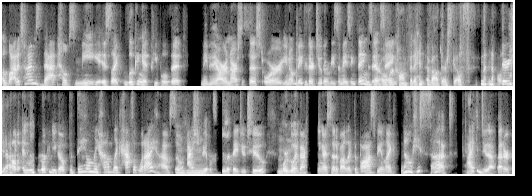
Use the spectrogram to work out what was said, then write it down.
a lot of times that helps me is like looking at people that maybe they are a narcissist or you know maybe they're doing these amazing things they're and overconfident about their skills there you yeah. go and when you look and you go but they only have like half of what i have so mm-hmm. i should be mm-hmm. able to do what they do too mm-hmm. or going back to the thing i said about like the boss being like no he sucked I can do that better.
